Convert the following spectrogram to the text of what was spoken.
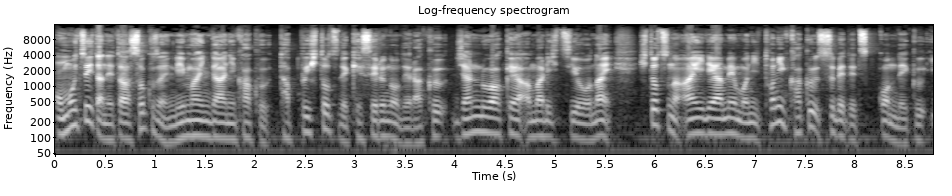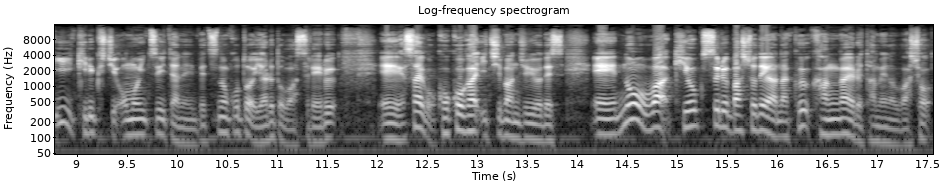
思いついたネタは即座にリマインダーに書く。タップ一つで消せるので楽。ジャンル分けはあまり必要ない。一つのアイデアメモにとにかく全て突っ込んでいく。いい切り口思いついたのに別のことをやると忘れる。えー、最後、ここが一番重要です、えー、脳は記憶する場所ではなく考えるための場所。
